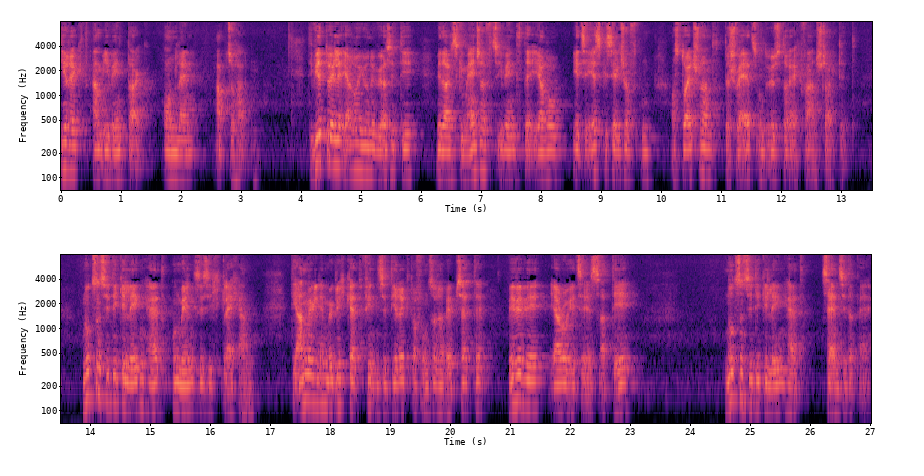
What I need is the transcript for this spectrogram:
direkt am Eventtag online abzuhalten. Die virtuelle Aero University wird als Gemeinschaftsevent der Aero ECS-Gesellschaften aus Deutschland, der Schweiz und Österreich veranstaltet. Nutzen Sie die Gelegenheit und melden Sie sich gleich an. Die Anmeldemöglichkeit finden Sie direkt auf unserer Webseite www.aeroecs.at. Nutzen Sie die Gelegenheit, seien Sie dabei.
